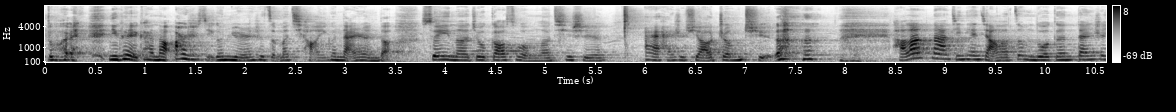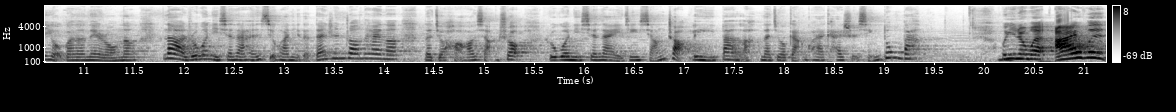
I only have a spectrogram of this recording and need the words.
对，你可以看到二十几个女人是怎么抢一个男人的，所以呢，就告诉我们了，其实爱还是需要争取的。 好了，那今天讲了这么多跟单身有关的内容呢，那如果你现在很喜欢你的单身状态呢，那就好好享受；如果你现在已经想找另一半了，那就赶快开始行动吧。 Well, you know what? I would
